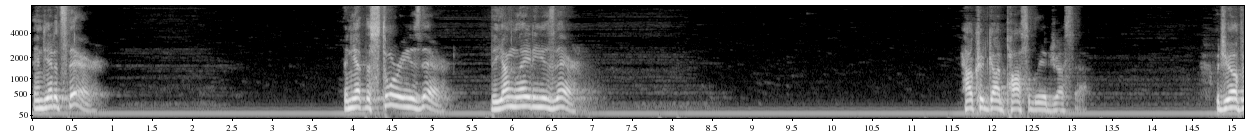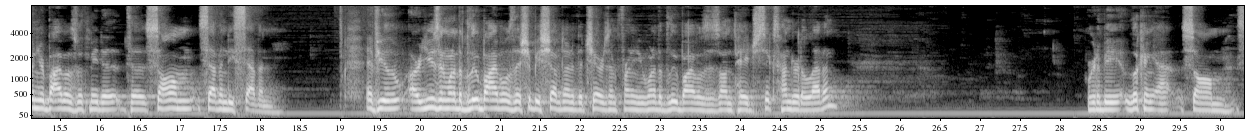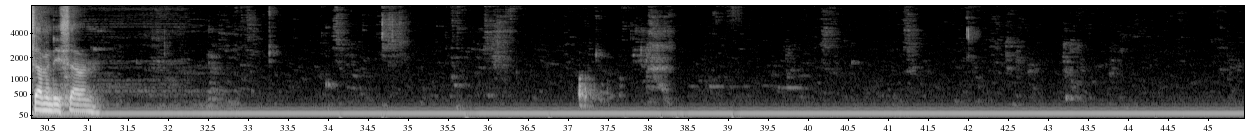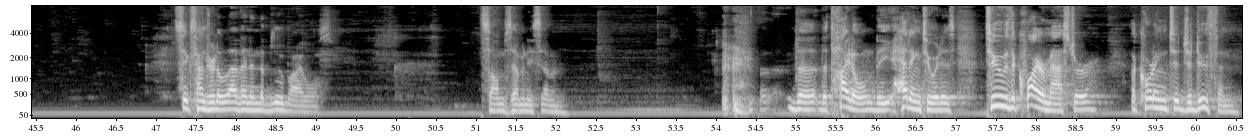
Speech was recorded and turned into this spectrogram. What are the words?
And yet it's there. And yet the story is there. The young lady is there. How could God possibly address that? Would you open your Bibles with me to, to Psalm 77? If you are using one of the blue Bibles, they should be shoved under the chairs in front of you. One of the blue Bibles is on page 611. We're going to be looking at Psalm 77. 611 in the blue Bibles. Psalm 77. the, the title, the heading to it is To the Choir Master, according to Jeduthun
